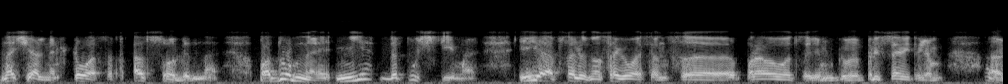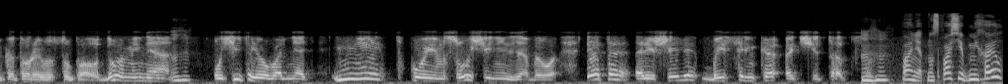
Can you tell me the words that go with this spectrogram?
начальных классов особенно, подобное недопустимо. И я абсолютно согласен с э, правоводцем, представителем, э, который выступал до меня. Угу. Учителя увольнять ни в коем случае нельзя было. Это решили быстренько отчитаться. Угу. Понятно. Спасибо, Михаил.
